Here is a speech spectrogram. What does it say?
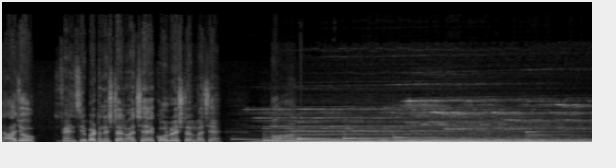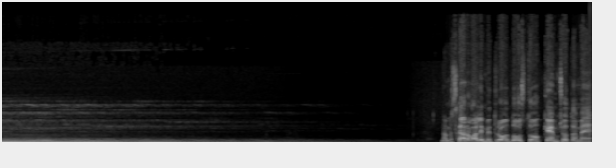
ને આ જો ફેન્સી બટન સ્ટાઇલમાં છે કોલર સ્ટાઇલમાં છે. તો નમસ્કાર વાલી મિત્રો, દોસ્તો, કેમ છો તમે?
